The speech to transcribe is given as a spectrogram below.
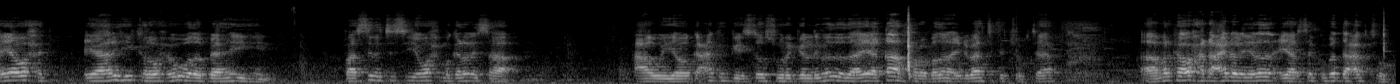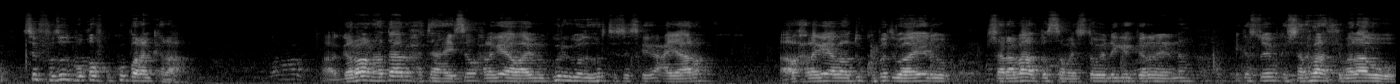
ayaa waxa ciyaarihii kale waxay u wada baahan yihiin facilities iyo wax ma garanaysaa caawiya oo gacan ka geysta oo suuragelnimadooda ayaa qaar fara badan ay dhibaata ka joogtaa markaa waxaa dhacay dhalinyaradan ciyaartay kubadda cagtu si fudud buu qofku ku baran karaa. Garoon haddaanu xataa haysan waxaa laga yaabaa inuu gurigooda hortiisa iskaga cayaaro. Waxaa laga yaabaa hadduu kubad waayo inuu sharabaadba samaysto inaga garanayna. Inkastoo iminka sharabaadka malaa uu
